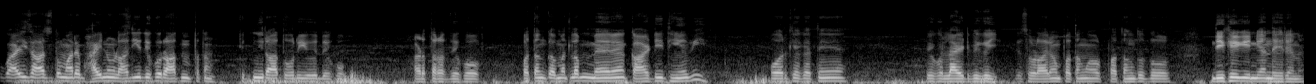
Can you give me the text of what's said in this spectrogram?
गाइस आज तुम्हारे भाई ने उड़ा दिए देखो रात में पतंग। कितनी रात हो रही है देखो। हर तरफ़ देखो। पतंग का मतलब मैंने काटी थी अभी। और क्या कहते हैं देखो लाइट भी गई। जैसे उड़ा रहे हूँ पतंग और पतंग तो, तो दिखेगी नहीं अंधेरे में।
